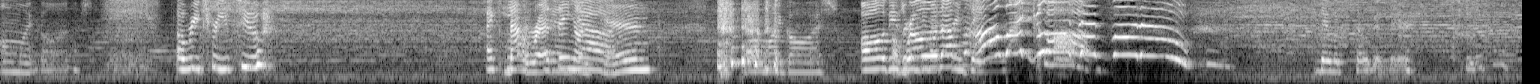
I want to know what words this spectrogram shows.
Oh my gosh. I'll reach for you too. I can't. That red Ken. thing Yeah. on Ken. Oh my gosh. All these are gonna be my that- screensavers. Oh my so good there. Just really fast.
